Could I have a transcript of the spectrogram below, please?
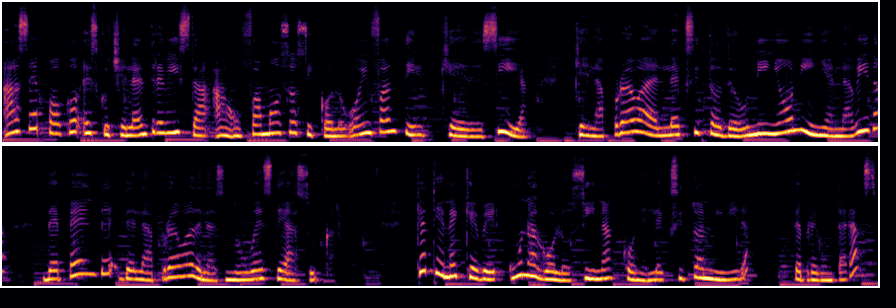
Hace poco escuché la entrevista a un famoso psicólogo infantil que decía que la prueba del éxito de un niño o niña en la vida depende de la prueba de las nubes de azúcar. ¿Qué tiene que ver una golosina con el éxito en mi vida? Te preguntarás.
